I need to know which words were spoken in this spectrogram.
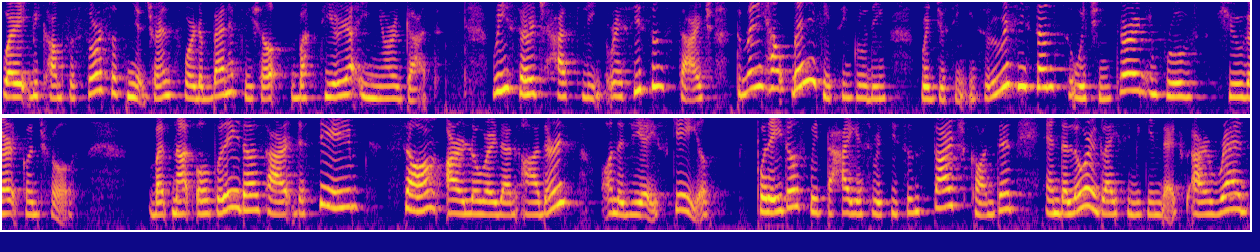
where it becomes a source of nutrients for the beneficial bacteria in your gut. Research has linked resistant starch to many health benefits including reducing insulin resistance, which in turn improves sugar control. But not all potatoes are the same. Some are lower than others on the GI scale. Potatoes with the highest resistant starch content and the lower glycemic index are red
